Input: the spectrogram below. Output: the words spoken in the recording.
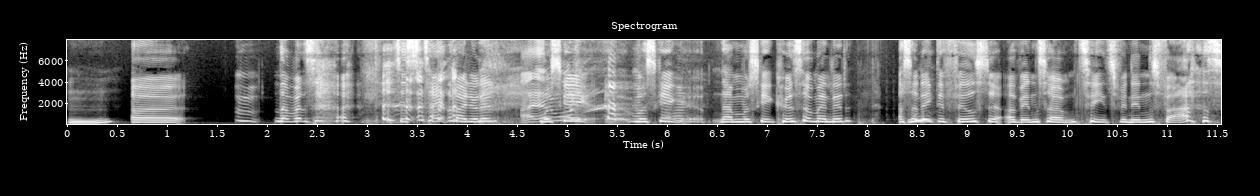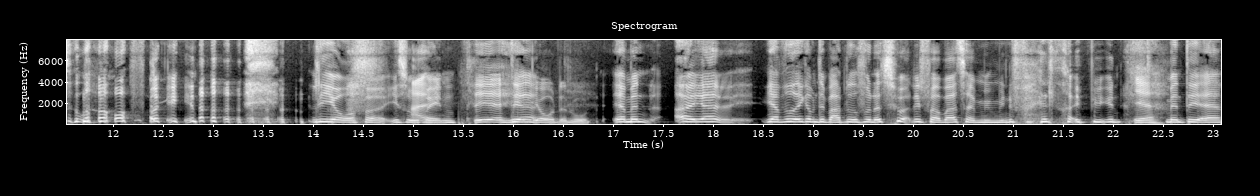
Mm. Og mm, når man så, så taler man jo lidt. Ej, Måske, måske, nej, måske kysser man lidt. Og så er det ikke det fedeste at vende sig om til ens venindens far, der sidder over for en. Lige overfor i sofaen. Ej, det er helt Det er- i orden, Morten. Jamen, og jeg, jeg ved ikke, om det bare er blevet for naturligt for mig at tage med mine forældre i byen. Ja. Men det er,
